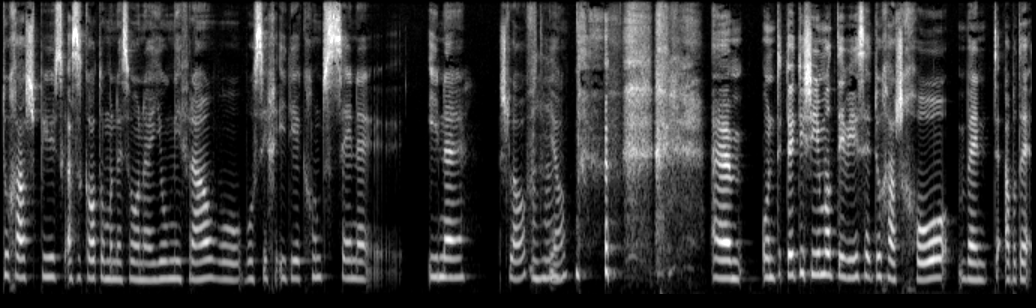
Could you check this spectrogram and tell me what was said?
du kannst bei uns, also es geht um eine so eine junge Frau, wo, wo sich in die Kunstszene hineinschläft, mhm. ja. ähm, und dort ist immer die Devise, du kannst kommen, wenn, aber der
